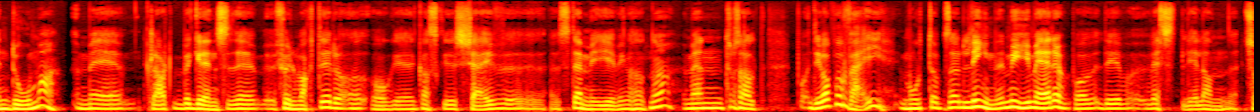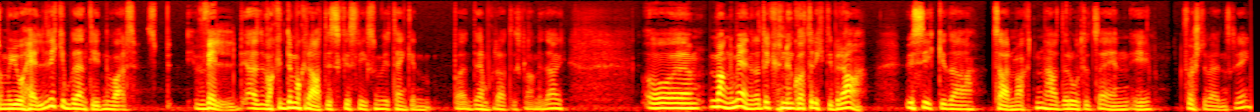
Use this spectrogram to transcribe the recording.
en duma, med klart begrensede fullmakter og, og ganske skeiv stemmegiving stemmegivning og sånt noe. Men tross alt, de var på vei mot å ligne mye mer på de vestlige landene, som jo heller ikke på den tiden var veldig Det var ikke demokratiske slik som vi tenker på et demokratisk land i dag. Og eh, mange mener at det kunne gått riktig bra hvis ikke da tsarmakten hadde rotet seg inn i første verdenskrig.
